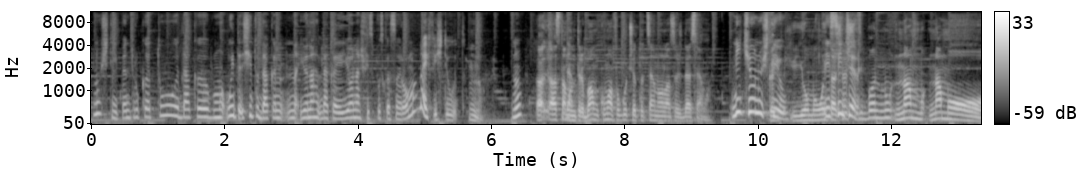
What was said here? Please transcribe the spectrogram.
Nu știi, pentru că tu, dacă, mă, uite, și tu, dacă, n- eu, n- dacă eu n-aș fi spus că sunt romă, n-ai fi știut, Nu. nu? A- Asta Da. mă întrebam, cum a făcut cetățeanul ăla să-și dea seama? Nici eu nu Că știu. eu mă uit e așa sincer. și zic, bă, nu, n-am, n-am o...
